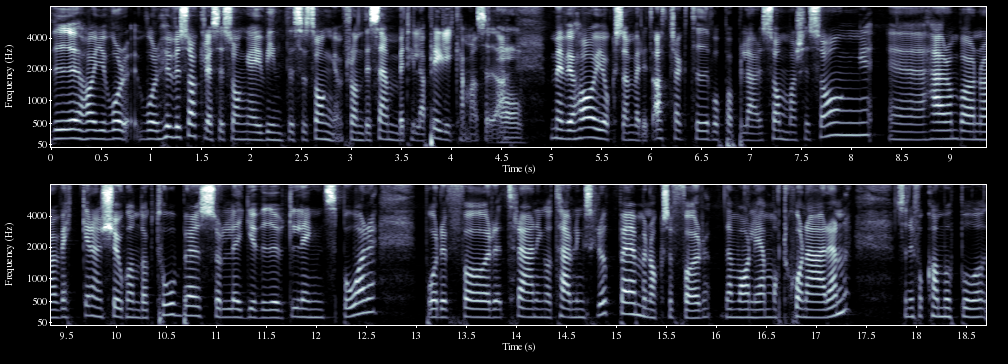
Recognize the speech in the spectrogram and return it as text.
vi har ju vår, vår huvudsakliga säsong är ju vintersäsongen från december till april kan man säga. ja. Men vi har ju också en väldigt attraktiv och populär sommarsäsong. Eh, här om bara några veckor, den 20 oktober, så lägger vi ut längdspår. Både för träning och tävlingsgrupper, men också för den vanliga motionären. Så ni får komma upp och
